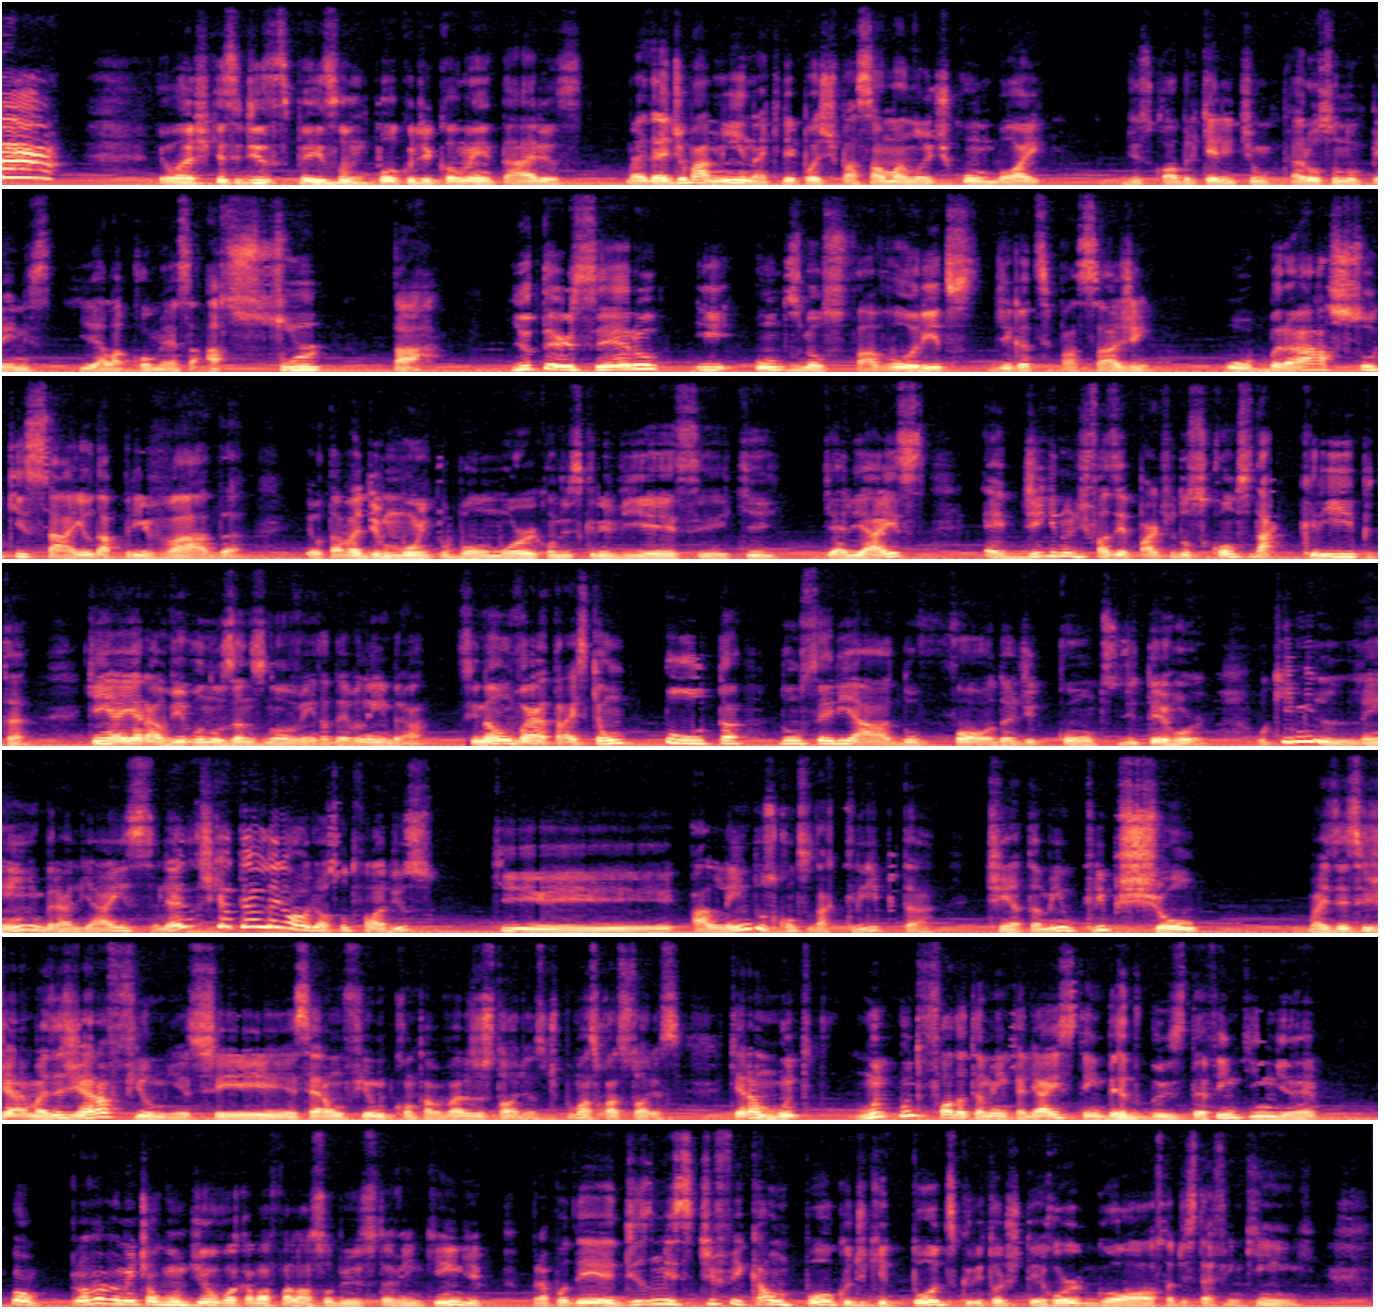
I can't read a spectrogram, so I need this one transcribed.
eu acho que esse dispensa um pouco de comentários. Mas é de uma mina que depois de passar uma noite com um boy, descobre que ele tinha um caroço no pênis e ela começa a surtar. E o terceiro, e um dos meus favoritos, diga-se passagem, o braço que saiu da privada. Eu tava de muito bom humor quando escrevi esse, que, que aliás é digno de fazer parte dos contos da cripta. Quem aí era vivo nos anos 90 deve lembrar. Se não, vai atrás que é um puta de um seriado foda de contos de terror. O que me lembra, aliás, aliás, acho que é até legal de assunto falar disso, que além dos contos da cripta, tinha também o Crip Show, mas esse já, mas esse já era filme. Esse, esse era um filme que contava várias histórias, tipo umas quatro histórias, que era muito, muito, muito foda também. Que aliás tem dedo do Stephen King, né? Bom, provavelmente algum dia eu vou acabar falar sobre o Stephen King para poder desmistificar um pouco de que todo escritor de terror gosta de Stephen King.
